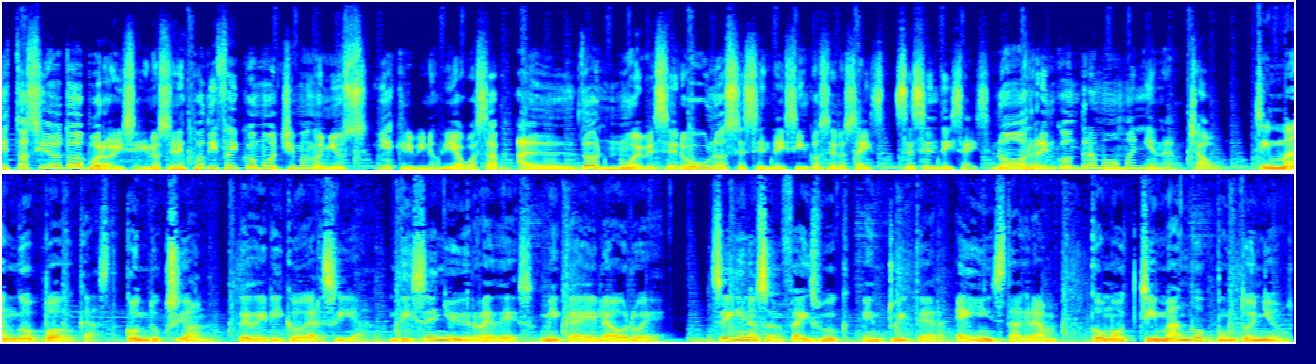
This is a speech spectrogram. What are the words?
Y esto ha sido todo por hoy. Seguimos en Spotify como Chimango News y escribinos vía WhatsApp al 2901 6506 66. Nos reencontramos mañana. Chau. Chimango Podcast. Conducción: Federico García. Diseño y redes: Micaela Orué. Seguimos en Facebook, en Twitter e Instagram como chimango.news.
